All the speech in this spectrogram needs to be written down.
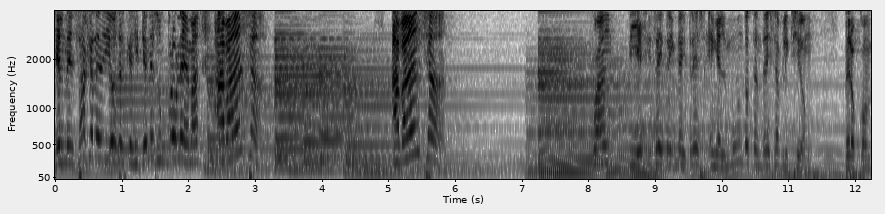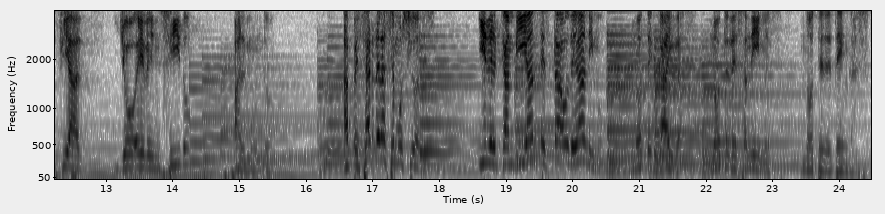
El mensaje de Dios es que si tienes un problema, avanza. Avanza. Juan 16:33, en el mundo tendréis aflicción pero confiad, yo he vencido al mundo. A pesar de las emociones y del cambiante estado de ánimo, no te caigas, no te desanimes, no te detengas.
